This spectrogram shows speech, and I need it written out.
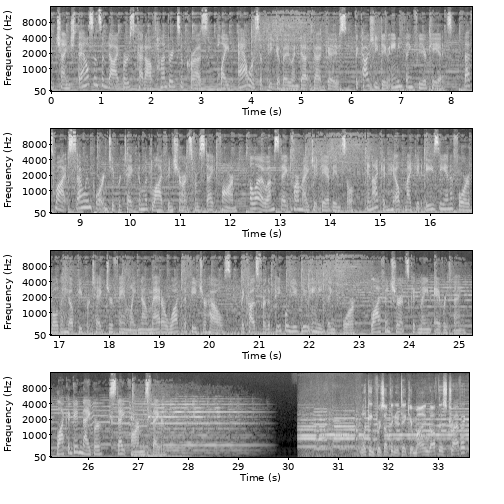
You've changed thousands of diapers, cut off hundreds of crusts, played hours of peekaboo and duck duck goose because you do anything for your kids. That's why it's so important to protect them with life insurance from State Farm. Hello, I'm State Farm agent Deb Insel, and I can help make it easy and affordable to help you protect your family no matter what the future holds. Because for the people you do anything for, life insurance could mean everything. Like a good neighbor, State Farm is there. Looking for something to take your mind off this traffic?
